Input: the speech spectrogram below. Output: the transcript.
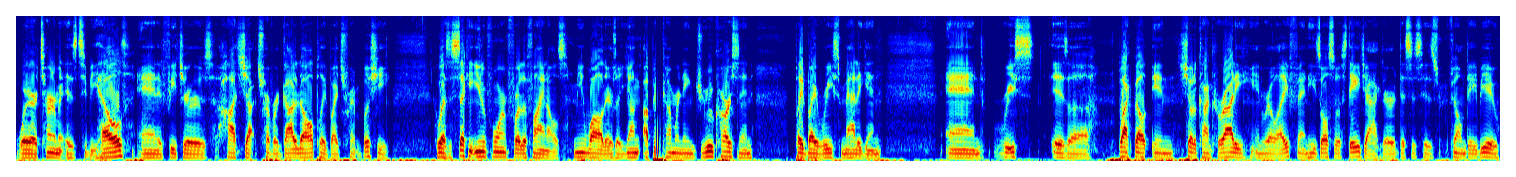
where a tournament is to be held, and it features hotshot Trevor Goddard, played by Trent Bushey, who has a second uniform for the finals. Meanwhile, there's a young up and comer named Drew Carson, played by Reese Madigan, and Reese is a black belt in Shotokan Karate in real life, and he's also a stage actor. This is his film debut,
